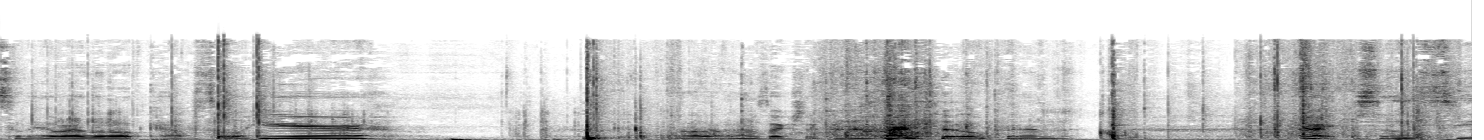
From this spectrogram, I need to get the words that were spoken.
So we have our little capsule here. Wow, that one was actually kind of hard to open. All right, so let's see.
